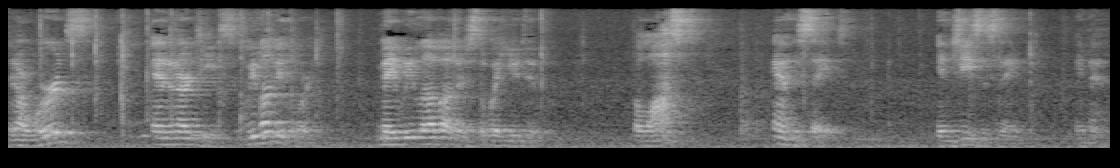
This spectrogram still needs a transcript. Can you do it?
in our words and in our deeds. We love you, Lord. May we love others the way you do the lost and the saved. In Jesus' name, amen.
